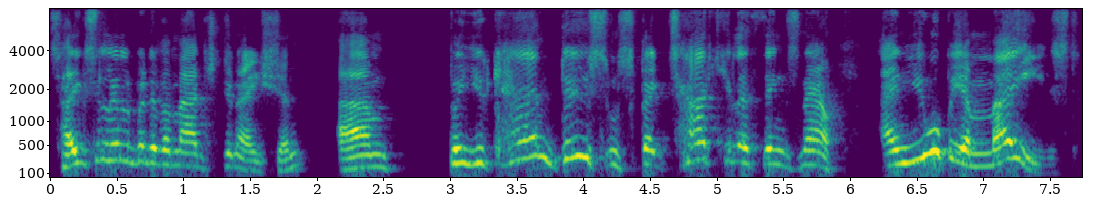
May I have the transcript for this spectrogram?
takes a little bit of imagination, um, but you can do some spectacular things now, and you will be amazed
